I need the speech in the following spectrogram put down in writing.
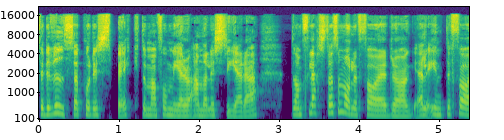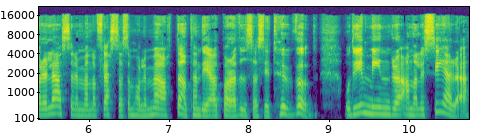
För det visar på respekt och man får mer att analysera de flesta som håller föredrag, eller inte föreläsare, men de flesta som håller möten tenderar att bara visa sitt huvud. Och det är mindre att analysera.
